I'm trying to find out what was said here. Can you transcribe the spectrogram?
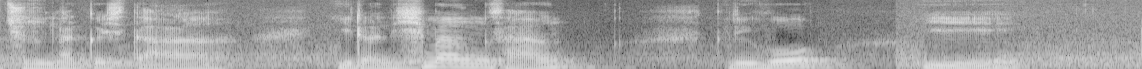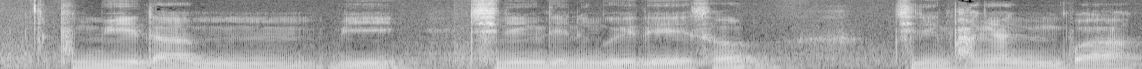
주둔할 것이다. 이런 희망사항 그리고 이 북미 회담이 진행되는 것에 대해서 진행 방향과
